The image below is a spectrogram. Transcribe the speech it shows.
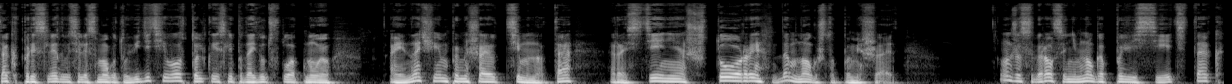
Так преследователи смогут увидеть его, только если подойдут вплотную, а иначе им помешают темнота, растения, шторы, да много что помешает. Он же собирался немного повисеть так,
